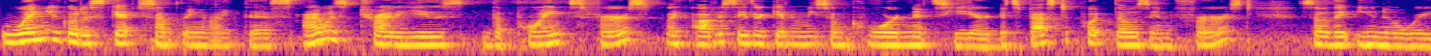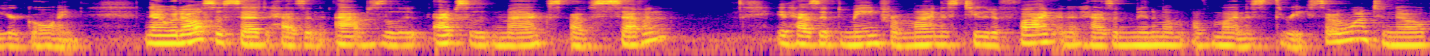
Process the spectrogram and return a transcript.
when you go to sketch something like this, I always try to use the points first. Like obviously they're giving me some coordinates here. It's best to put those in first so that you know where you're going. Now it also said it has an absolute, absolute max of seven. It has a domain from minus two to five and it has a minimum of minus three. So I want to know,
